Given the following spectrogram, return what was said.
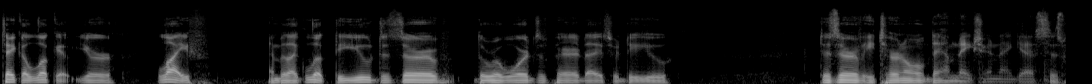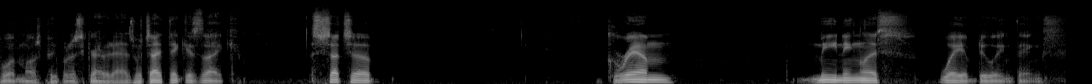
take a look at your life and be like, look, do you deserve the rewards of paradise or do you deserve eternal damnation, I guess, is what most people describe it as, which I think is like such a grim, meaningless way of doing things.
